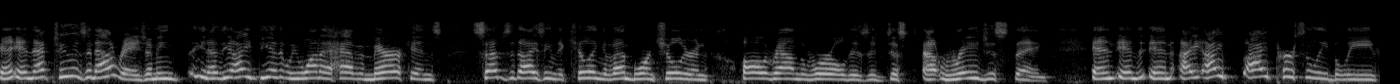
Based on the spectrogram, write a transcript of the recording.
And, and, that too is an outrage. I mean, you know, the idea that we want to have Americans subsidizing the killing of unborn children all around the world is a just outrageous thing. And, and, and I, I, I personally believe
